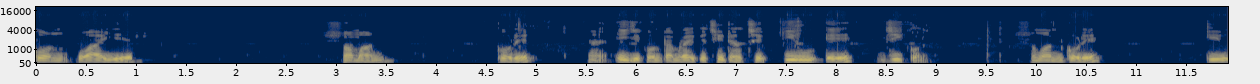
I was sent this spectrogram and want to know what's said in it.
কোণ ওয়াই এর সমান করে হ্যাঁ এই যে কোণটা আমরা এঁকেছি এটা হচ্ছে কিউ এ জি কোণ, সমান করে কিউ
